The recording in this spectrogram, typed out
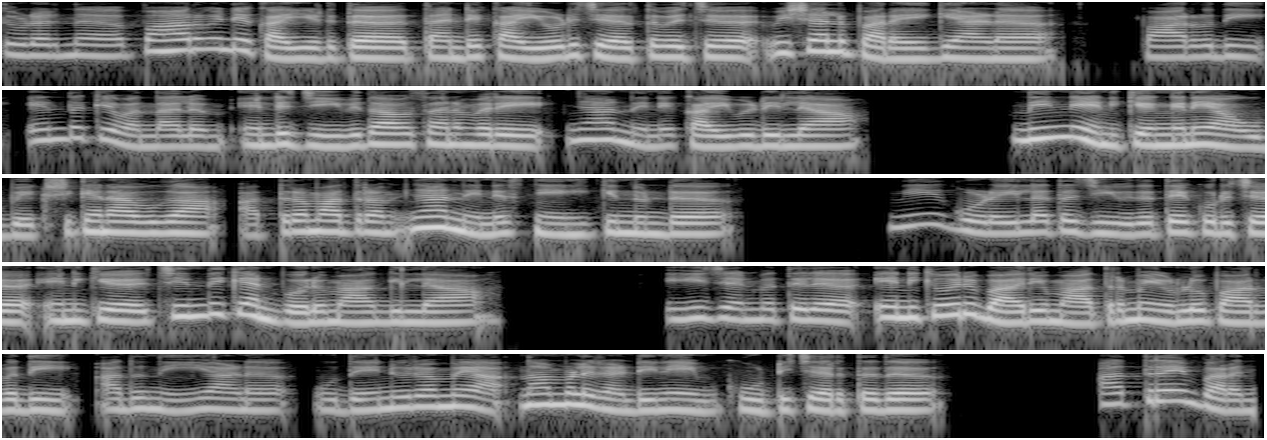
തുടർന്ന് പാർവിന്റെ കൈയെടുത്ത് തന്റെ കൈയോട് ചേർത്ത് വെച്ച് വിശാൽ പറയുകയാണ് പാർവതി എന്തൊക്കെ വന്നാലും എന്റെ ജീവിതാവസാനം വരെ ഞാൻ നിന്നെ കൈവിടില്ല. നിന്നെ എനിക്ക് എങ്ങനെയാ ഉപേക്ഷിക്കാനാവുക? അത്രമാത്രം ഞാൻ നിന്നെ സ്നേഹിക്കുന്നുണ്ട്. നീ കൂടെയില്ലാത്ത ജീവിതത്തെക്കുറിച്ച് എനിക്ക് ചിന്തിക്കാൻ പോലും ആകില്ല. ഈ ജന്മത്തിൽ എനിക്കൊരു ഭാര്യ മാത്രമേ ഉള്ളൂ പാർവതി. അത് നീയാണ്. ഉദയനുരമ്മയ നമ്മൾ രണ്ടിനെയും കൂട്ടിച്ചേർത്തത്. അത്രയും പറഞ്ഞു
